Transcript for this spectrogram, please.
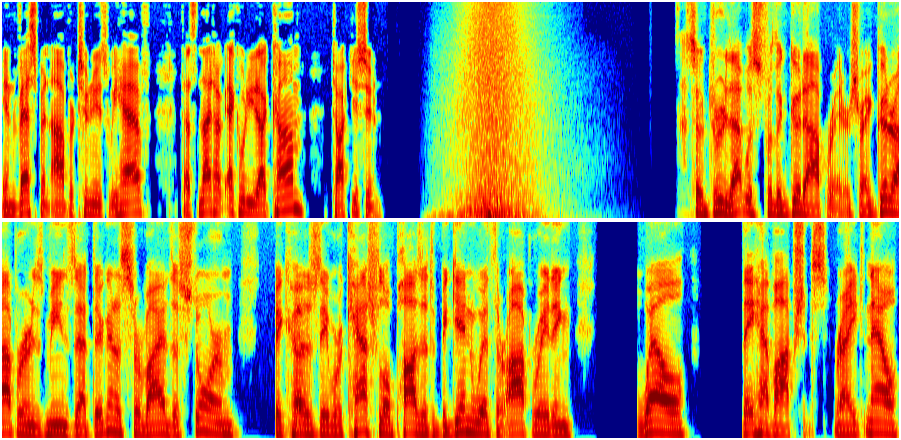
investment opportunities we have. That's nighthawkequity.com. Talk to you soon. So, Drew, that was for the good operators, right? Good operators means that they're going to survive the storm because yep. they were cash flow positive to begin with. They're operating well. They have options, right? Now,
